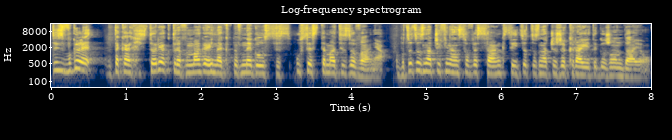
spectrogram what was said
To jest w ogóle taka historia, która wymaga jednak pewnego usystematyzowania. Bo co to znaczy finansowe sankcje i co to znaczy, że kraje tego żądają?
